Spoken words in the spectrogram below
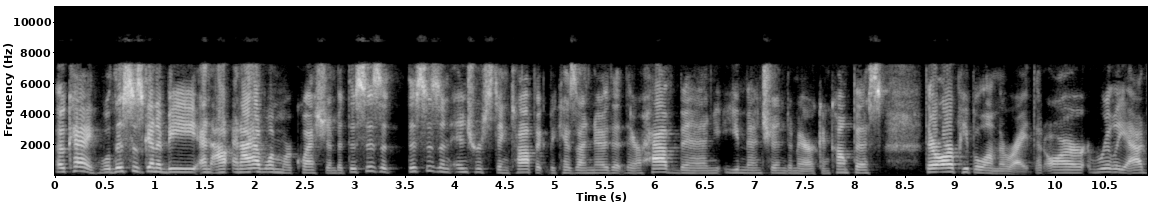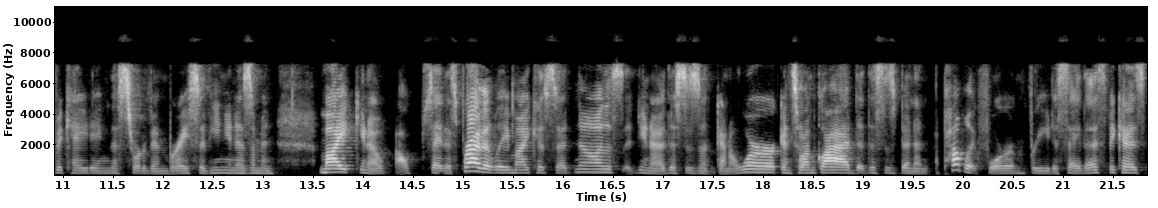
Okay, well, this is going to be, and I, and I have one more question, but this is a this is an interesting topic because I know that there have been. You mentioned American Compass. There are people on the right that are really advocating this sort of embrace of unionism. And Mike, you know, I'll say this privately. Mike has said, no, this, you know, this isn't going to work. And so I'm glad that this has been an, a public forum for you to say this because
